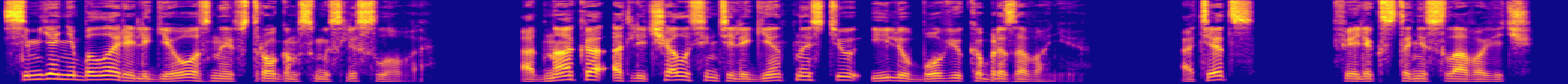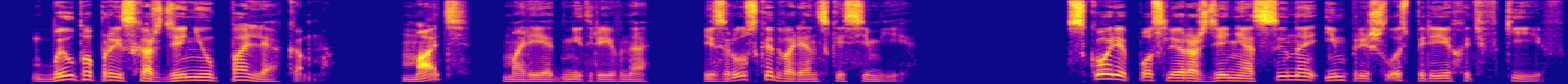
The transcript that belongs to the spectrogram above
Семья не была религиозной в строгом смысле слова, однако отличалась интеллигентностью и любовью к образованию. Отец, Феликс Станиславович, был по происхождению поляком, мать, Мария Дмитриевна, из русской дворянской семьи. Вскоре после рождения сына им пришлось переехать в Киев,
